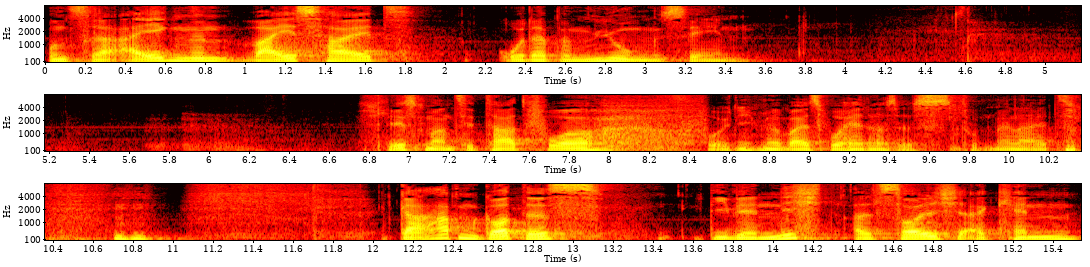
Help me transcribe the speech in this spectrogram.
unserer eigenen Weisheit oder Bemühungen sehen. Ich lese mal ein Zitat vor, wo ich nicht mehr weiß, woher das ist. Tut mir leid. Gaben Gottes, die wir nicht als solche erkennen,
